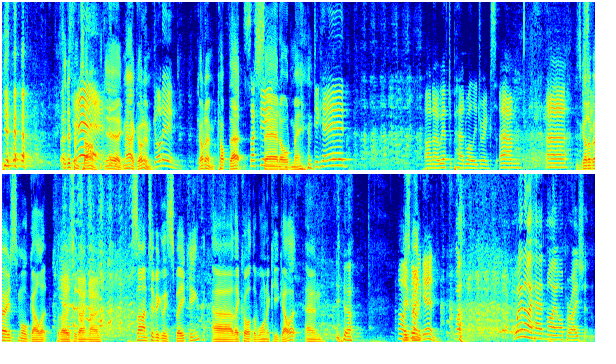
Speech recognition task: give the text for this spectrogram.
Yeah. It's a different Yeah. time. Yeah, no, got him. Got him. Got him. Cop that. Sucked sad in. old man. Dickhead. Oh no, we have to pad while he drinks. Um, uh, He's got a very small gullet, for those who don't know. Scientifically speaking, uh, they call it the Warnock gullet, and Yeah. oh, he's He's gone been- again. When I had my operation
